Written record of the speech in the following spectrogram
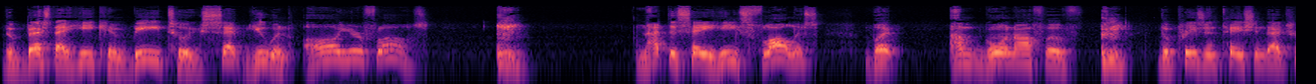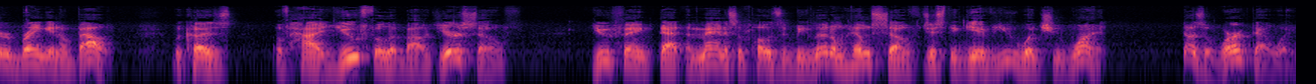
the best that he can be to accept you and all your flaws. Not to say he's flawless, but I'm going off of the presentation that you're bringing about because of how you feel about yourself. You think that a man is supposed to belittle himself just to give you what you want. Doesn't work that way.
